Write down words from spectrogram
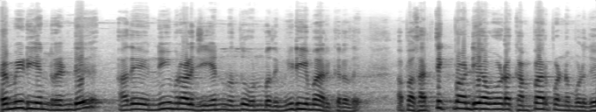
பிரமிடு ரெண்டு அதே நியூமராலஜி எண் வந்து ஒன்பது மீடியமாக இருக்கிறது. அப்போ ஹர்திக் பாண்டியாவோட கம்பேர் பண்ணும் பொழுது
